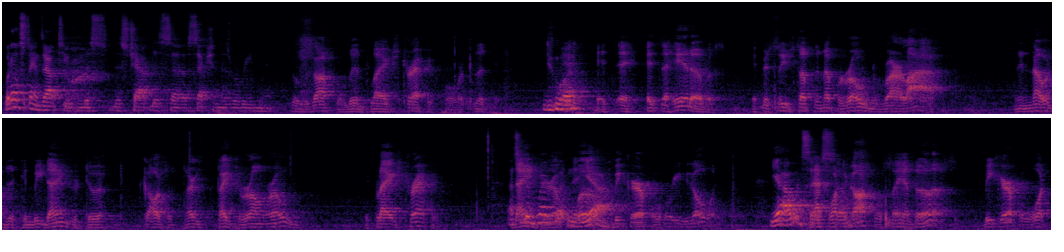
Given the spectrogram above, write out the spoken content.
What else stands out to you from this this chap this uh, section as we're reading it? So the gospel then flags traffic for us, doesn't it? Do what? It, it, it's ahead of us. If it sees something up the road of our life, and it knows it can be dangerous to us because it takes the wrong road, it flags traffic. That's a good way of danger putting it. above. Yeah. Be careful where you're going. Yeah, I would say That's so. what the gospel's saying to us. Be careful what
